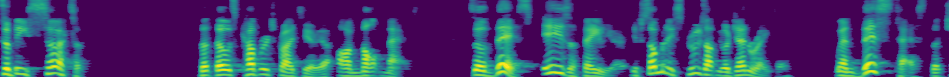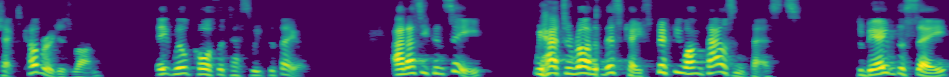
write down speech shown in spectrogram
to be certain that those coverage criteria are not met. So this is a failure. If somebody screws up your generator, when this test that checks coverage is run, it will cause the test suite to fail. And as you can see, we had to run, in this case, 51,000 tests to be able to say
